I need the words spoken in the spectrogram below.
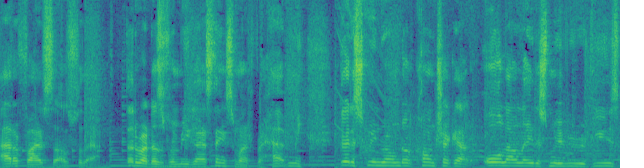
out of 5 stars for that. That about does it for me, guys. Thanks so much for having me. Go to screenrealm.com, check out all our latest movie reviews,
